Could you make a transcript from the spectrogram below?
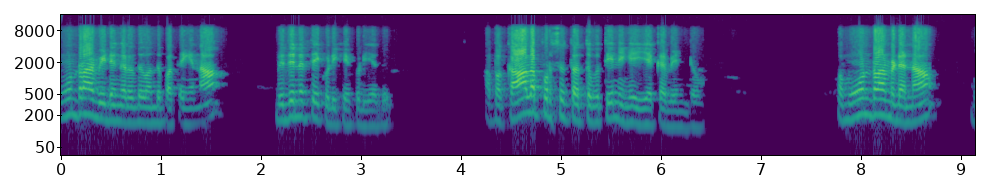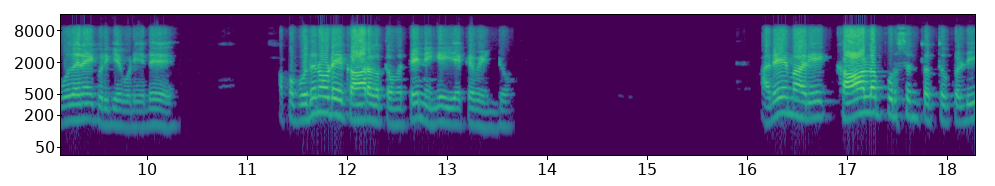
மூன்றாம் வீடுங்கிறது வந்து பாத்தீங்கன்னா மிதினத்தை குடிக்கக்கூடியது அப்ப காலபுருஷ தத்துவத்தை நீங்க இயக்க வேண்டும். இப்ப மூன்றாம் இடம்னா புதனை குறிக்கக்கூடியது. அப்ப புதனுடைய காரகத்துவத்தை நீங்க இயக்க வேண்டும். அதே மாதிரி காலபுருஷன் தத்துவப்படி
